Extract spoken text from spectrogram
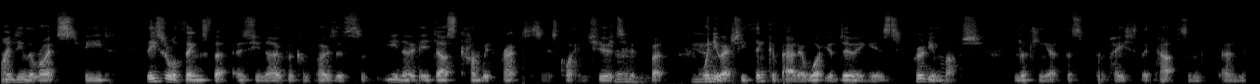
finding the right speed. These are all things that, as you know, for composers, you know, it does come with practice and it's quite intuitive. But yeah. when you actually think about it, what you're doing is pretty much looking at the, the pace of the cuts and, and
